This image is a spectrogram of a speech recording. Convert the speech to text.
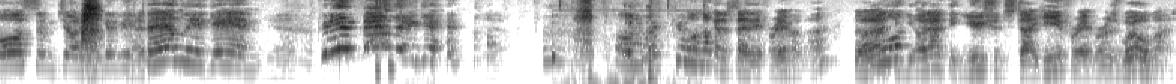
awesome, Johnny. You're gonna be Yeah. family again. Yeah. You're gonna be a family again. Yeah. Oh my Well, I'm not going to stay there forever, mate. But I don't What? think you, I don't think you should stay here forever as well, mate.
